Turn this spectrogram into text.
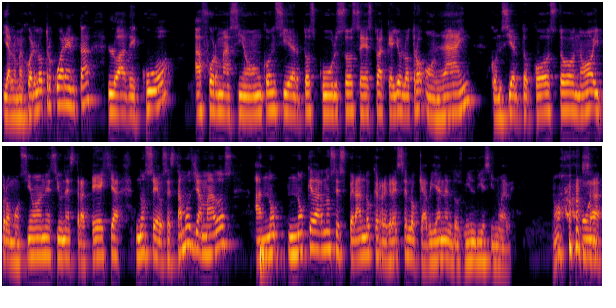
y a lo mejor el otro 40 lo adecuo a formación, conciertos, cursos, esto, aquello, lo otro online con cierto costo, ¿no? Y promociones y una estrategia, no sé, o sea, estamos llamados a no, no quedarnos esperando que regrese lo que había en el 2019. ¿no? o sea,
